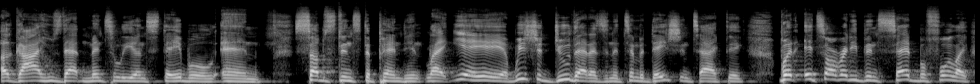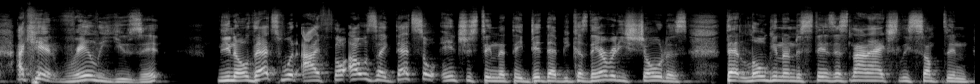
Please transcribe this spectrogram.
a guy who's that mentally unstable and substance dependent. Like, yeah, yeah, yeah, we should do that as an intimidation tactic. But it's already been said before, like, I can't really use it. You know, that's what I thought. I was like, that's so interesting that they did that because they already showed us that Logan understands that's not actually something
